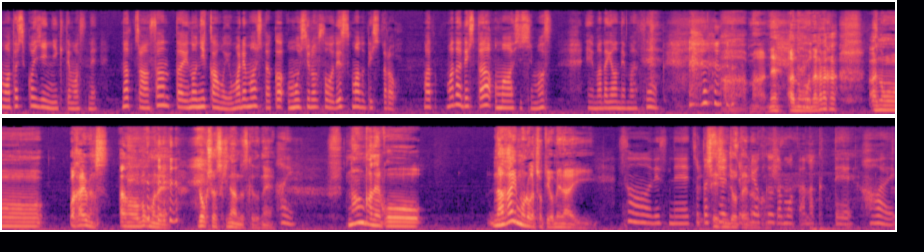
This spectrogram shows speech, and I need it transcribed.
私個人に来てますね。なっちゃん3体の2巻は読まれましたか面白そうです。まだでしたら、ま、まだでしたらお回しします。えー、まだ読んでません。あまあねあの、なかなかあのーわかりますあの僕もね 読書好きなんですけどねはい。なんかねこう長いものがちょっと読めない、そうですね。ちょっと精神状態なのかもが持たなくて、はい。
